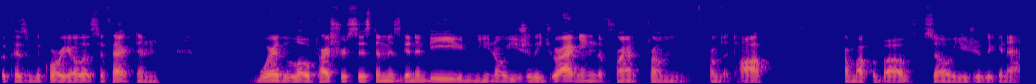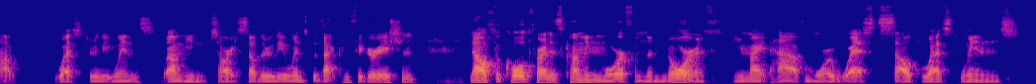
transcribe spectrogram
because of the Coriolis effect and where the low pressure system is going to be, you, you know, usually dragging the front from from the top, from up above. So usually going to have westerly winds. I mean, sorry, southerly winds with that configuration. Now, if the cold front is coming more from the north, you might have more west southwest winds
